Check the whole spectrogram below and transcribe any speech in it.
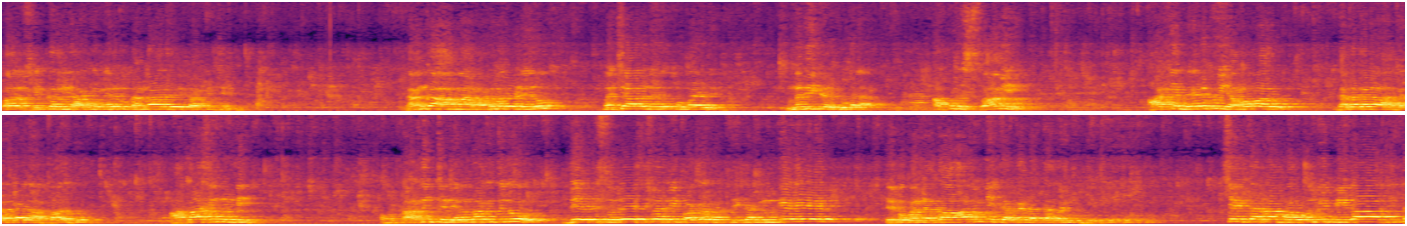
వారు శంకరుని ఆజ్ఞ మేరకు గంగాదేవి ప్రార్థించింది. గంగ మన మఠమలో లేదు మత్స్యాలు లేదు కుంభాల లేదు ఉన్నది ఇక్కడ గుగ్గల అప్పుడు స్వామి ఆజ్ఞ మేరకు ఈ అమ్మవారు గలగల గలగల పారుతూ ఆకాశం నుండి అప్పుడు ప్రార్థించండి ఏం ప్రార్థించను. దేవి సురేశ్వరి భగవతి గంగే త్రిభువనతామి గగనత రంగిని శంకర మౌలి విరాజిత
